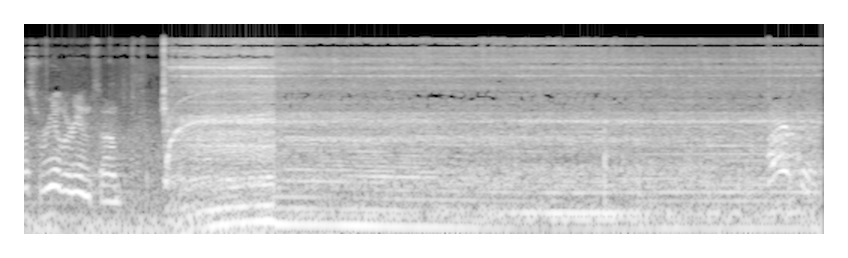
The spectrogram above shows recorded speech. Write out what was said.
let's reel her in some. Perfect.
